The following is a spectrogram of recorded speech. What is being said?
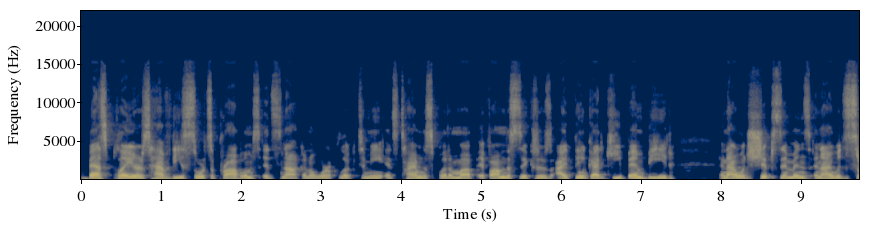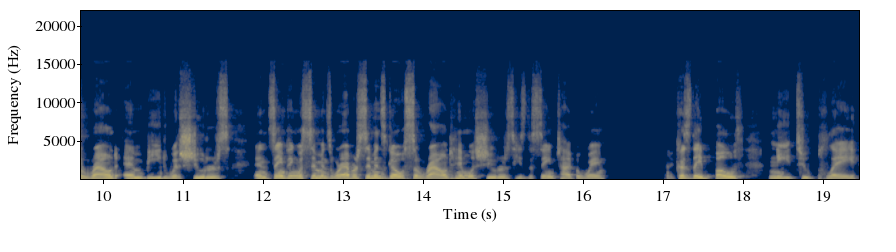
best players have these sorts of problems, it's not going to work. Look, to me, it's time to split them up. If I'm the Sixers, I think I'd keep Embiid and I would ship Simmons and I would surround Embiid with shooters And same thing with Simmons. Wherever Simmons goes, surround him with shooters. He's the same type of way because they both need to play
